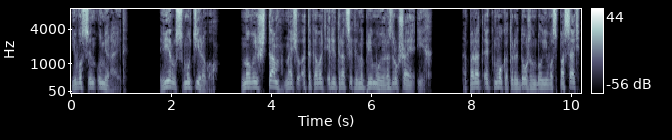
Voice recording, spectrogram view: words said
Его сын умирает. Вирус мутировал. Новый штамм начал атаковать эритроциты напрямую, разрушая их. Аппарат ЭКМО, который должен был его спасать,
